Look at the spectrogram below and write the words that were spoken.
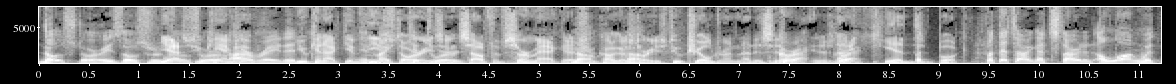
those stories. Those were Yes, those you can't R give. rated. You cannot give these stories were- in south of Cermak, a No, Chicago no. stories to children. That is Correct, It is not correct. a kid's But- book. But that's how I got started, along with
